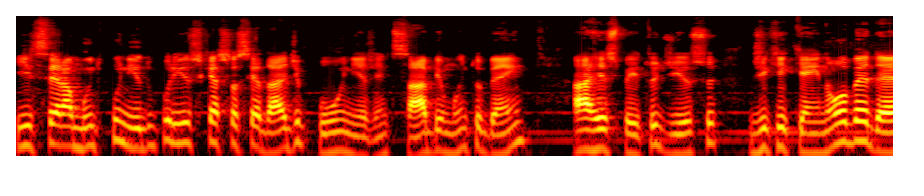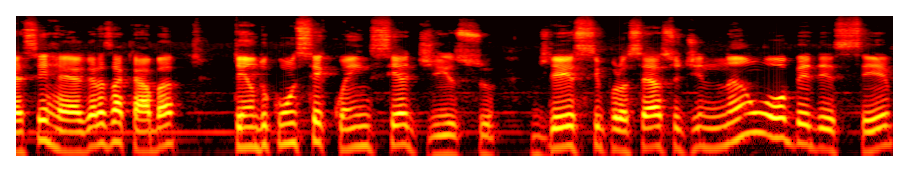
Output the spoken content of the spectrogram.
e será muito punido por isso que a sociedade pune. A gente sabe muito bem a respeito disso, de que quem não obedece regras acaba tendo consequência disso, desse processo de não obedecer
